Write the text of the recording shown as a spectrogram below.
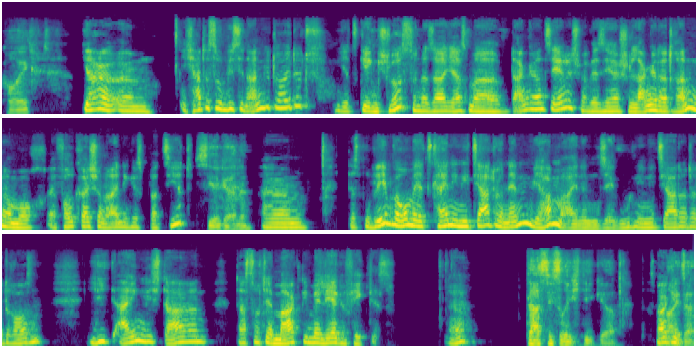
Korrekt. Ja, ähm, ich hatte es so ein bisschen angedeutet, jetzt gegen Schluss. Und da sage ich erstmal Danke, Hans-Erich, weil wir sind ja schon lange da dran, haben auch erfolgreich schon einiges platziert. Sehr gerne. Ähm, das Problem, warum wir jetzt keinen Initiator nennen, wir haben einen sehr guten Initiator da draußen, liegt eigentlich daran, dass doch der Markt immer leergefegt ist. Ja? Das ist richtig, ja. Das mag jetzt,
